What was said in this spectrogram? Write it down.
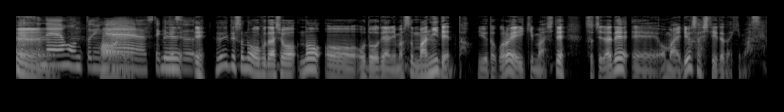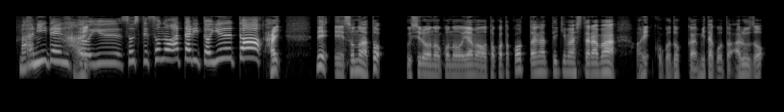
ですね。本当にね、は素敵です。えそれでそのお札所のおお堂でありますマニ殿というところへ行きましてそちらで、えーお参りをさせていただきます。マニ殿という、そしてそのあたりというとはい。で、えーその後後ろのこの山をトコトコっと上がってきましたらばあれ？ここどっか見たことあるぞ。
